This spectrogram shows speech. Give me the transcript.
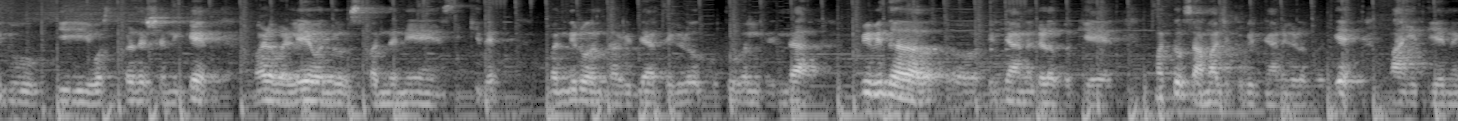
ಇದು ಈ ವಸ್ತು ಪ್ರದರ್ಶನಕ್ಕೆ ಬಹಳ ಒಳ್ಳೆಯ ಒಂದು ಸ್ಪಂದನೆ ಸಿಕ್ಕಿದೆ. ಬಂದಿರುವಂಥ ವಿದ್ಯಾರ್ಥಿಗಳು ಕುತೂಹಲದಿಂದ ವಿವಿಧ ವಿಜ್ಞಾನಗಳ ಬಗ್ಗೆ ಮತ್ತು ಸಾಮಾಜಿಕ ವಿಜ್ಞಾನಗಳ ಬಗ್ಗೆ ಮಾಹಿತಿಯನ್ನು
